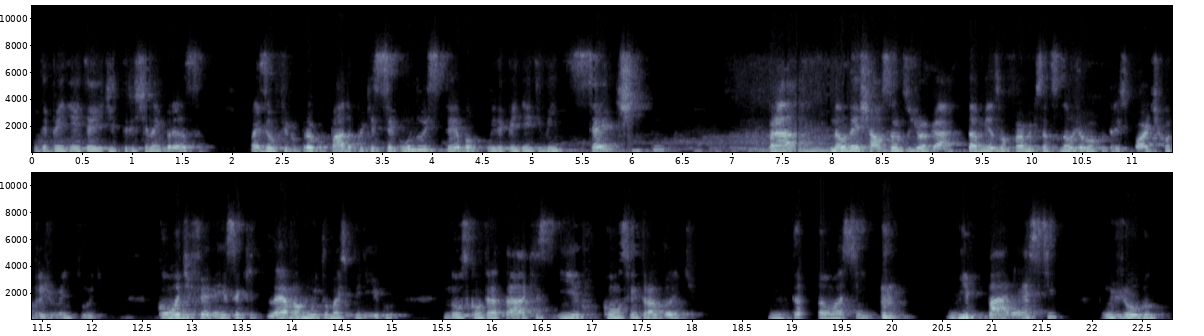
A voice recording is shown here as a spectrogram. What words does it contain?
independente aí de triste lembrança, mas eu fico preocupado porque segundo o Esteban, o Independente vem certinho para não deixar o Santos jogar da mesma forma que o Santos não jogou contra o esporte contra a juventude. Com a diferença que leva muito mais perigo nos contra-ataques e com o centroavante. Então, assim, me parece um jogo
